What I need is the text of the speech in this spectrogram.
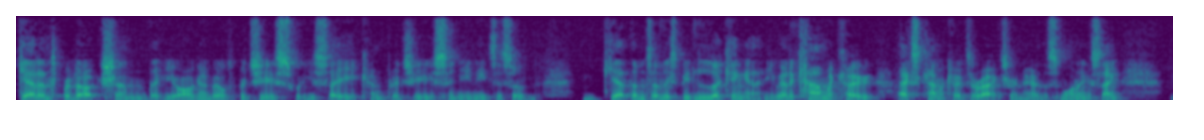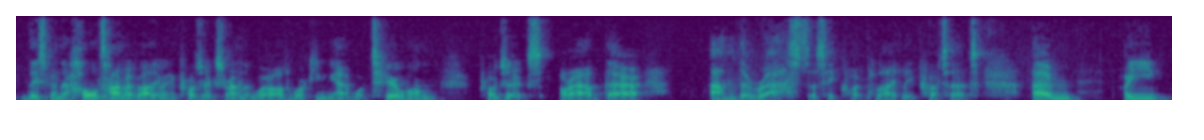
get into production, that you are going to be able to produce what you say you can produce, and you need to sort of get them to at least be looking at. You had a Cameco, ex-Cameco director in here this morning saying they spend their whole time evaluating projects around the world, working out what tier one projects are out there, and the rest, as he quite politely put it. Um, are you?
